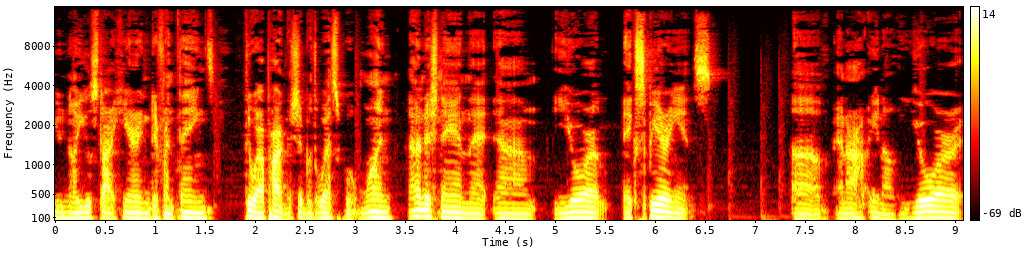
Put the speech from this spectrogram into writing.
you know you'll start hearing different things through our partnership with Westwood One. Understand that um, your experience of and our you know your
